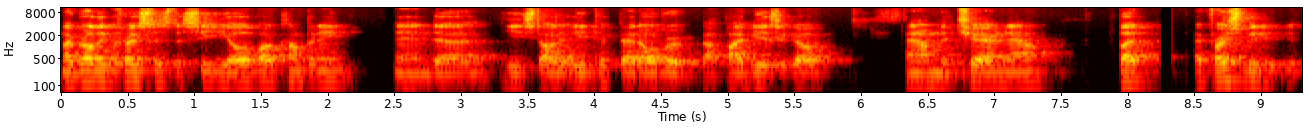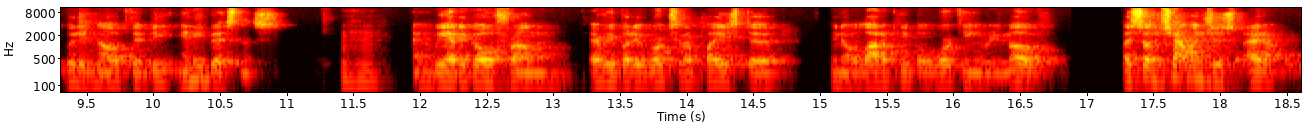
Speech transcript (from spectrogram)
my brother Chris is the CEO of our company, and uh, he started. He took that over about five years ago, and I'm the chair now. But at first we, we didn't know if there'd be any business. Mm-hmm. And we had to go from everybody works in a place to, you know, a lot of people working remote. So the challenges, I don't,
